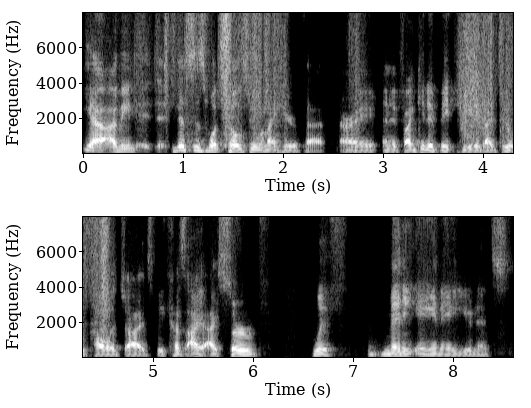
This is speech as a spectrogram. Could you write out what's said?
Yeah, I mean, this is what kills me when I hear that. All right. And if I get a bit heated, I do apologize because I, I serve with many ANA units.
